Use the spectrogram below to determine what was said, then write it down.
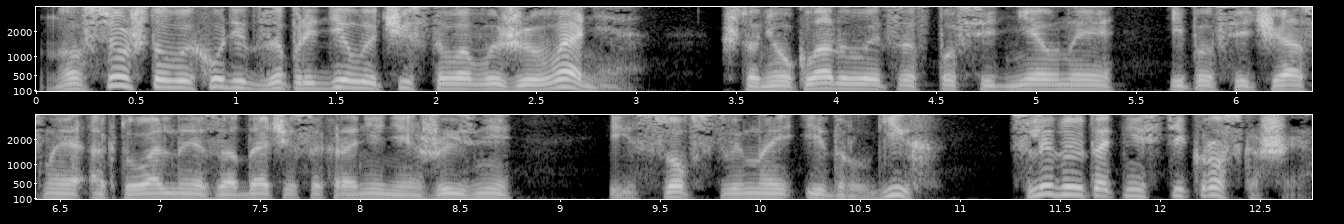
Но все, что выходит за пределы чистого выживания, что не укладывается в повседневные и повсечасные актуальные задачи сохранения жизни и собственной, и других, следует отнести к роскоши.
